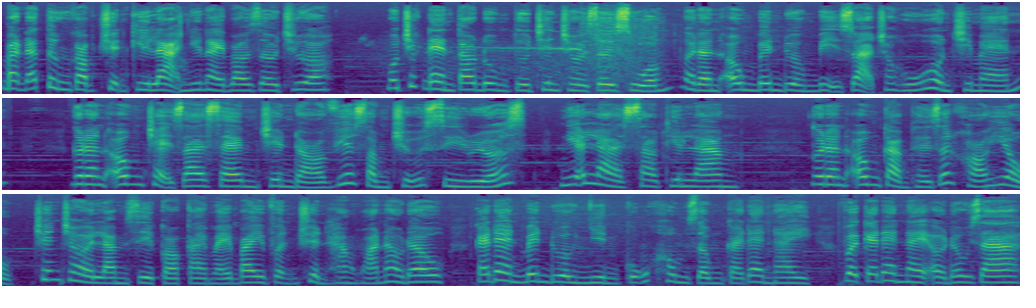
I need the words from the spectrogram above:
Bạn đã từng gặp chuyện kỳ lạ như này bao giờ chưa? Một chiếc đèn to đùng từ trên trời rơi xuống, người đàn ông bên đường bị dọa cho hú hồn chim én. Người đàn ông chạy ra xem trên đó viết dòng chữ Sirius, nghĩa là sao thiên lang. Người đàn ông cảm thấy rất khó hiểu, trên trời làm gì có cái máy bay vận chuyển hàng hóa nào đâu, cái đèn bên đường nhìn cũng không giống cái đèn này, vậy cái đèn này ở đâu ra?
